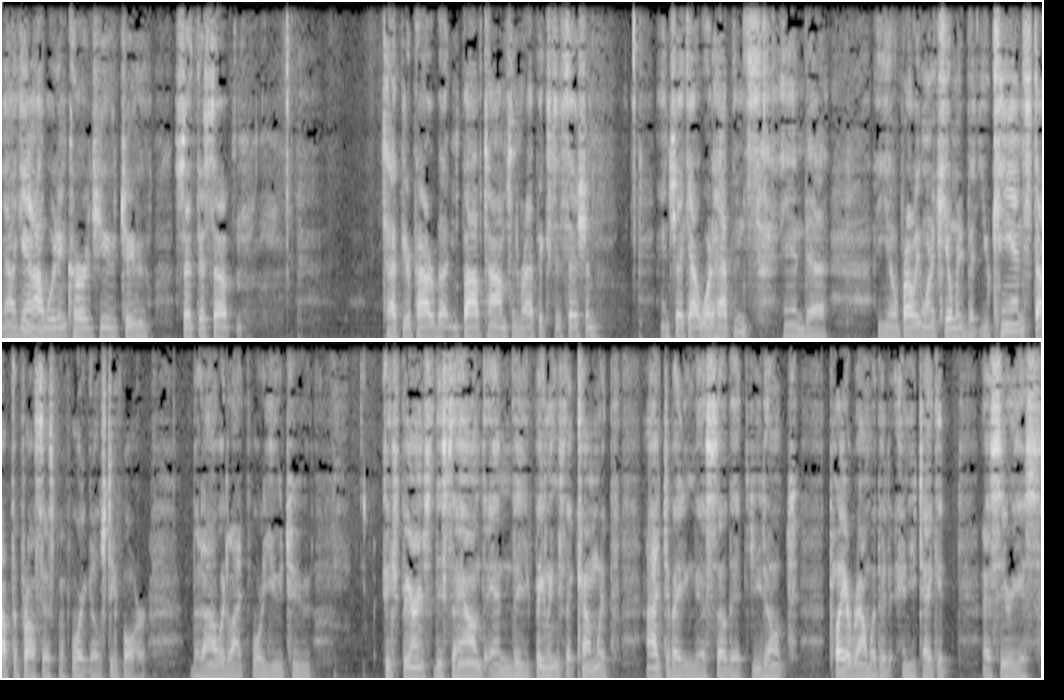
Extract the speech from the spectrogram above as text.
Now, again, I would encourage you to set this up, tap your power button five times in rapid succession, and check out what happens. And uh, you'll probably want to kill me, but you can stop the process before it goes too far. But I would like for you to experience the sound and the feelings that come with activating this so that you don't play around with it and you take it as serious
